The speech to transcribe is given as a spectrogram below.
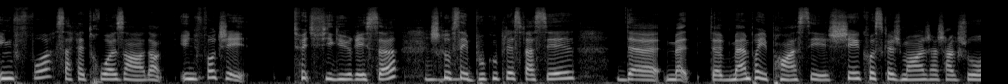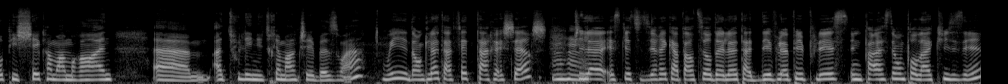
une fois, ça fait trois ans. Donc, une fois que j'ai tout figuré ça, je trouve que c'est beaucoup plus facile de, même pas y penser. Je sais quoi ce que je mange à chaque jour, puis je sais comment me rendre euh, à tous les nutriments que j'ai besoin. Oui, donc là, tu as fait ta recherche. Mhm. Puis là, est-ce que tu dirais qu'à partir de là, tu as développé plus une passion pour la cuisine,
